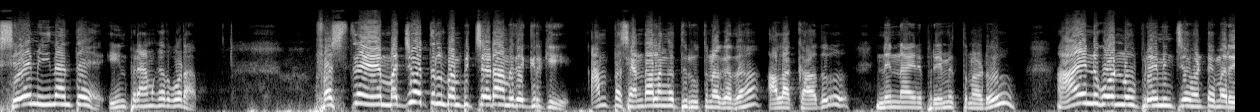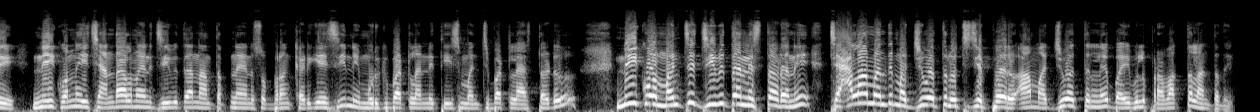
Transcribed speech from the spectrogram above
సేమ్ ఈయన అంతే. ఈయన ప్రేమ కథ కూడా. ఫస్ట్ మధ్యవర్తులను పంపించాడు ఆమె దగ్గరికి. అంత చండాలంగా తిరుగుతున్నావు కదా? అలా కాదు. నిన్ను ఆయన ప్రేమిస్తున్నాడు. ఆయన్ని కూడా నువ్వు ప్రేమించావంటే మరి నీకున్న ఈ చండాలమైన జీవితాన్ని అంతటిని ఆయన శుభ్రం కడిగేసి నీ మురికి బట్టలన్నీ తీసి మంచి బట్టలు వేస్తాడు. నీకు మంచి జీవితాన్ని ఇస్తాడని చాలామంది మధ్యవర్తులు వచ్చి చెప్పారు. ఆ మధ్యవర్తులనే బైబిల్ ప్రవక్తలు అంటది.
